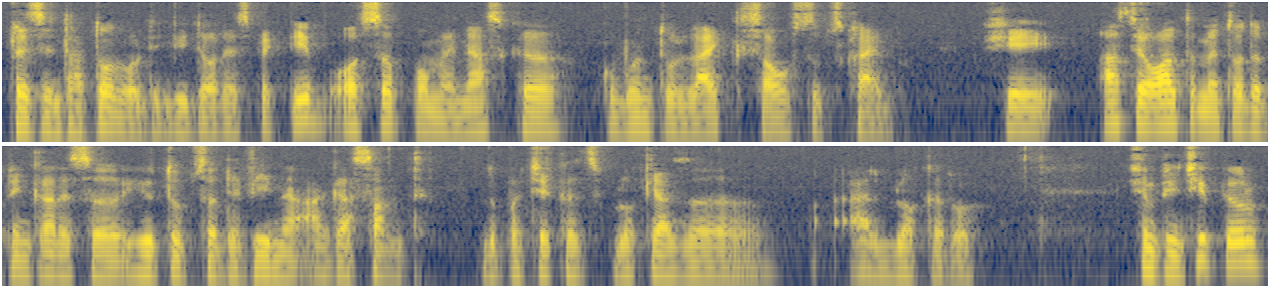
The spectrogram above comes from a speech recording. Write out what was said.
prezentatorul din video respectiv o să pomenească cuvântul like sau subscribe. Și asta e o altă metodă prin care să YouTube să devină agasant după ce că îți blochează adblockerul. Și în principiu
